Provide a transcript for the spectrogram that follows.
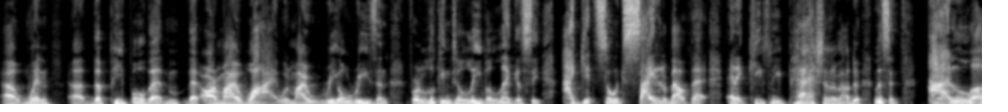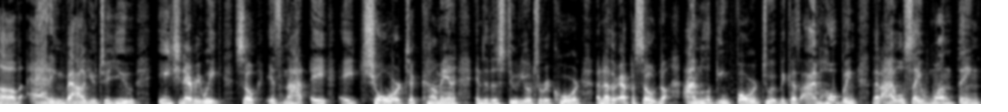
uh, when uh, the people that that are my why, when my real reason for looking to leave a legacy, I get so excited about that, and it keeps me passionate about it. Listen, I love adding value to you each and every week. So it's not a, a chore to come in into the studio to record another episode. No, I'm looking forward to it because I'm hoping that I will say one thing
